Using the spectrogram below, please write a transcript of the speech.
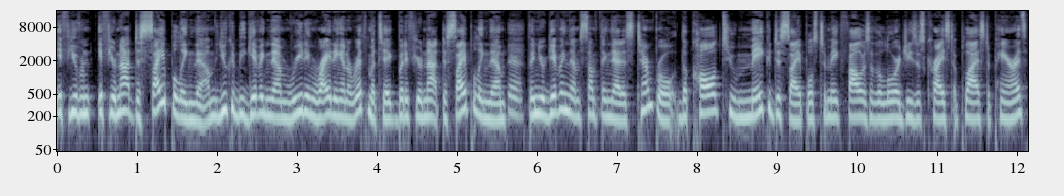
if you if you're not discipling them, you could be giving them reading, writing, and arithmetic. But if you're not discipling them, then you're giving them something that is temporal. The call to make disciples, to make followers of the Lord Jesus Christ, applies to parents.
